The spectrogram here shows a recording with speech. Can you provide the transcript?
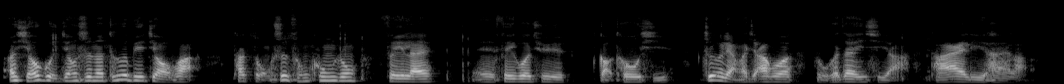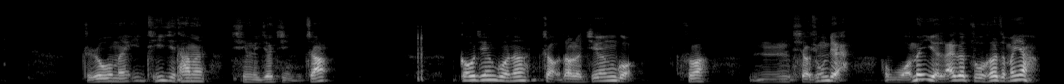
而小鬼僵尸呢，特别狡猾，他总是从空中飞来，呃，飞过去搞偷袭。这两个家伙组合在一起呀，太厉害了。植物们一提起他们，心里就紧张。高坚果呢，找到了坚果，说：“嗯，小兄弟，我们也来个组合怎么样？”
